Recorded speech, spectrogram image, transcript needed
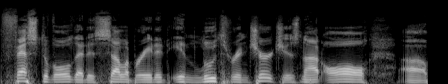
festival that is celebrated in Lutheran churches. Not all uh,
